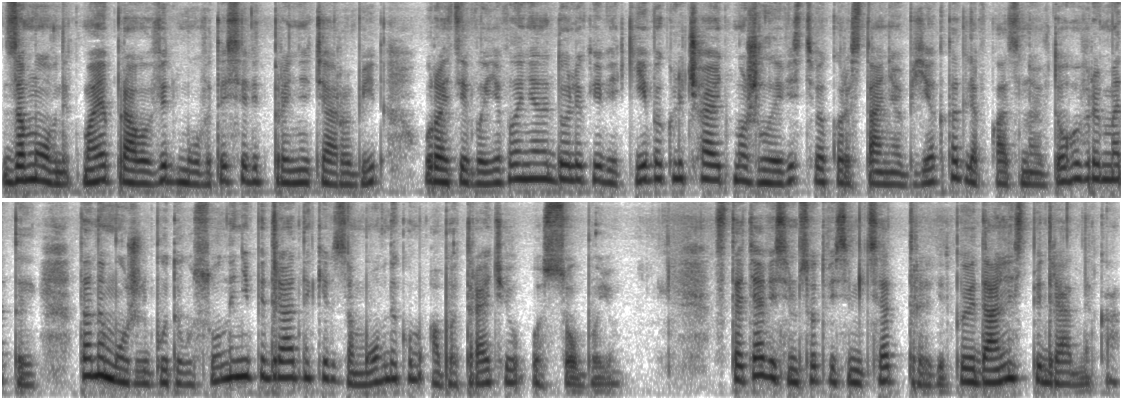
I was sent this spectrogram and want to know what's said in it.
Замовник має право відмовитися від прийняття робіт у разі виявлення недоліків, які виключають можливість використання об'єкта для вказаної в договорі мети та не можуть бути усунені підрядників замовником або третьою особою. Стаття 883. Відповідальність підрядника.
